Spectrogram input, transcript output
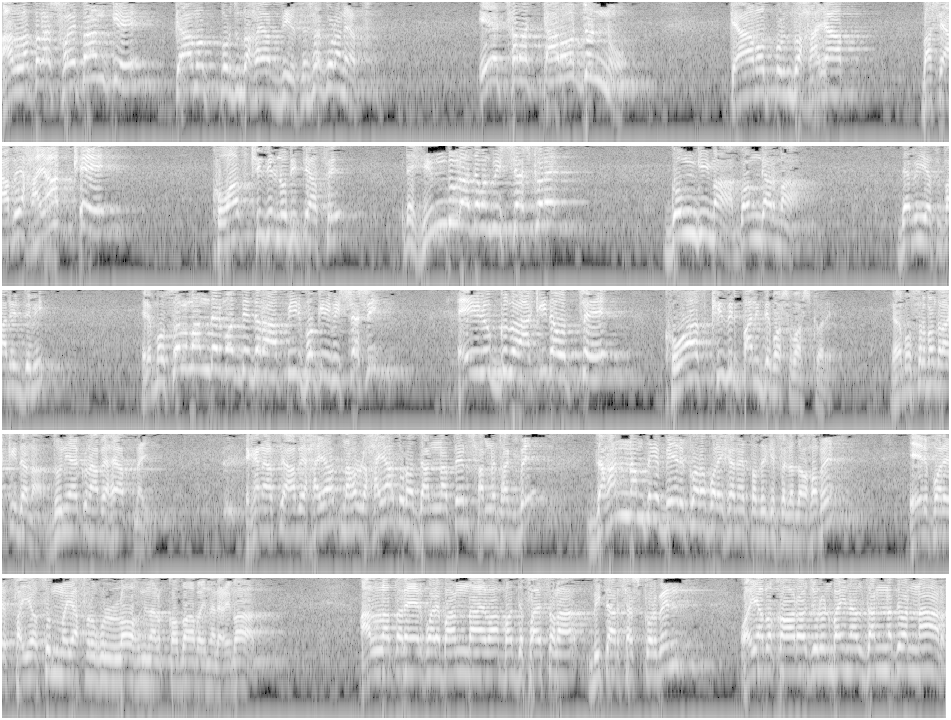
আল্লাহ তারা শয়তানকে কেমন পর্যন্ত হায়াত দিয়েছে, সেটা কোরআনে আছে। এছাড়া কারোর জন্য কেয়ামত পর্যন্ত হায়াত বা সে আবে হায়াত খেয়ে খোয়াজ খিজির নদীতে আছে। এটা হিন্দুরা যেমন বিশ্বাস করে, গঙ্গি মা, গঙ্গার মা, দেবী আছে, পানির দেবী। এটা মুসলমানদের মধ্যে যারা পীর, ফকির বিশ্বাসী, এই লোকগুলোর আকিদা হচ্ছে খোয়াজ খিজির পানিতে বসবাস করে। এরা মুসলমানদের আকিদা না। দুনিয়ায় কোনো আবে হায়াত নাই। এখানে আছে আবে হায়াত, না হলে হায়াত ওরা জান্নাতের সামনে থাকবে। জাহান নাম থেকে বের করার পর এখানে তাদেরকে ফেলে দেওয়া হবে। এরপরে আল্লাহ তারা এরপরে বান্দা এবং ফয়সলা, বিচার শেষ করবেন। বাইনাল জান্নাত নার।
